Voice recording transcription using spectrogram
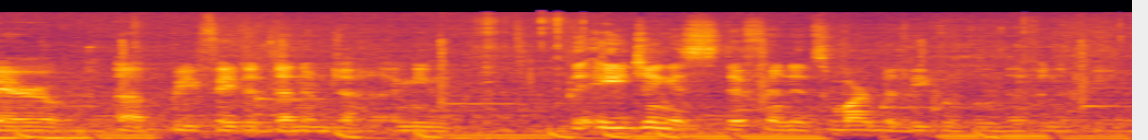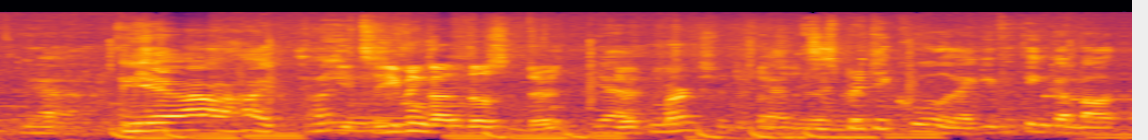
pair of uh, pre-faded denim jacket, I mean, the aging is different. It's more believable, definitely. Yeah. Yeah, I, It's even got those dirt Yeah. dirt marks. Yeah, this is pretty cool. Like if you think about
